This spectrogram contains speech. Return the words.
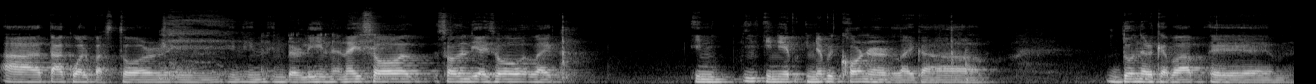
a taco al pastor in, in, in, in, Berlin. And I saw, suddenly I saw like in, in, in every corner, like a doner kebab um,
